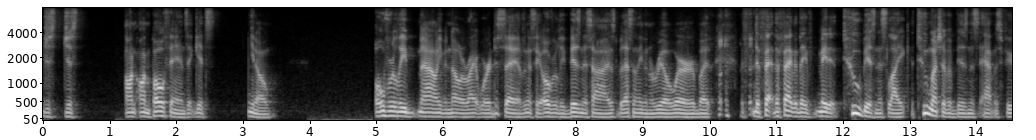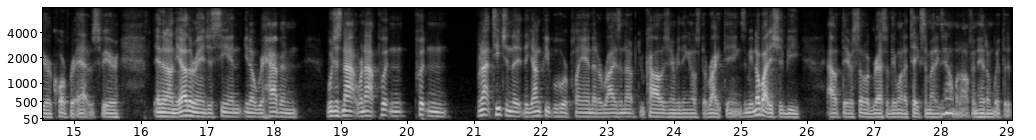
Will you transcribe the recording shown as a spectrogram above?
just just on on both ends. It gets you know overly I don't even know the right word to say. I was gonna say overly businessized, but that's not even a real word. But the, the fact the fact that they've made it too business like, too much of a business atmosphere, corporate atmosphere, and then on the other end, just seeing you know we're having we're just not we're not putting putting we're not teaching the, the young people who are playing that are rising up through college and everything else the right things. I mean, nobody should be out there so aggressive they want to take somebody's helmet off and hit them with it.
